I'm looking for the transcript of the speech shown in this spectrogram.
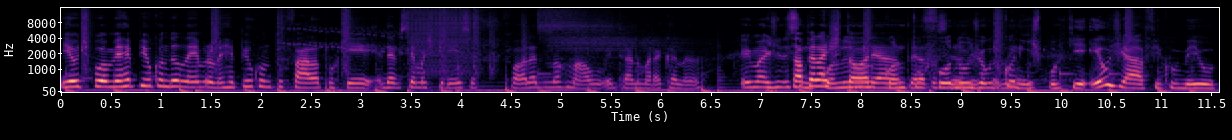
E eu, tipo, eu me arrepio quando eu lembro, eu me arrepio quando tu fala, porque deve ser uma experiência fora do normal entrar no Maracanã. Eu imagino Só assim, pela quando, história, quando pela tu for no do jogo do. Corinthians, porque eu já fico meio.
